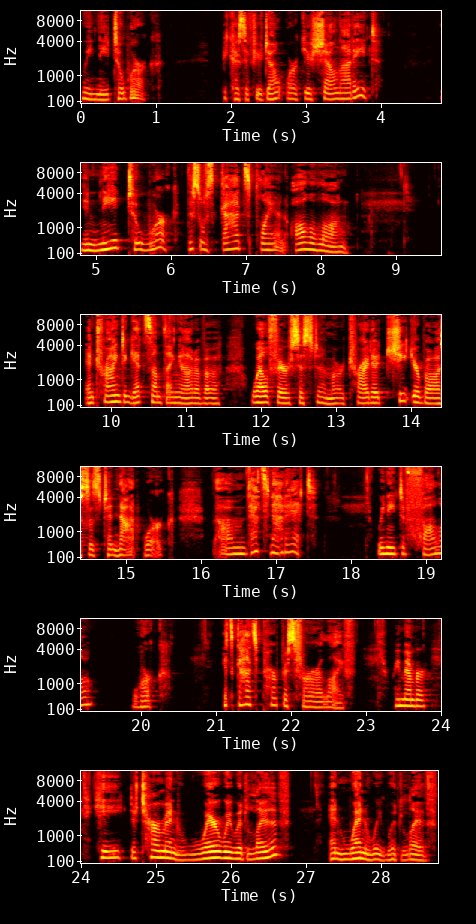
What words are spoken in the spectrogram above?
We need to work. Because if you don't work, you shall not eat. You need to work. This was God's plan all along. And trying to get something out of a welfare system or try to cheat your bosses to not work, um, that's not it. We need to follow work. It's God's purpose for our life. Remember, He determined where we would live and when we would live.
